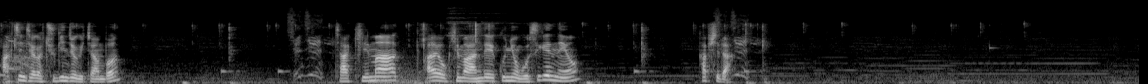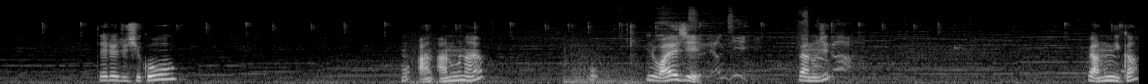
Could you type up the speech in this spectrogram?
악진 제가 죽인 적 있죠, 한번? 자, 길막. 아유, 길막 안 되겠군요. 못 쓰겠네요. 갑시다. 때려주시고 어? 안, 안 오나요? 어? 이리 와야지 왜 안 오지? 왜 안 옵니까?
